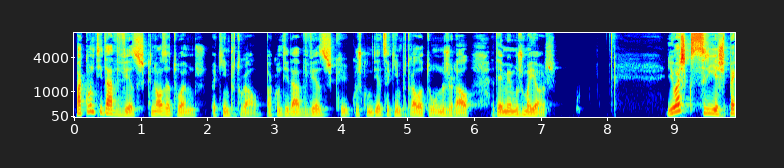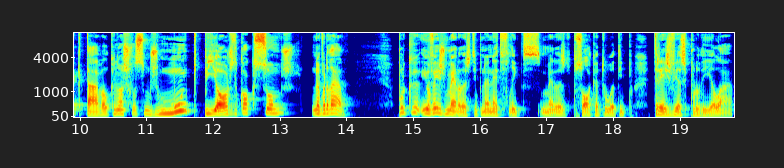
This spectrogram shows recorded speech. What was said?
para a quantidade de vezes que nós atuamos aqui em Portugal, para a quantidade de vezes que, que os comediantes aqui em Portugal atuam, no geral, até mesmo os maiores, e eu acho que seria expectável que nós fôssemos muito piores do que o que somos, na verdade. Porque eu vejo merdas, tipo, na Netflix, merdas de pessoal que atua, tipo, três vezes por dia lá.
